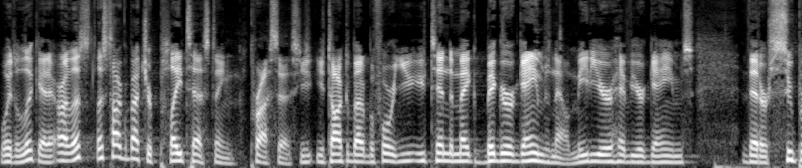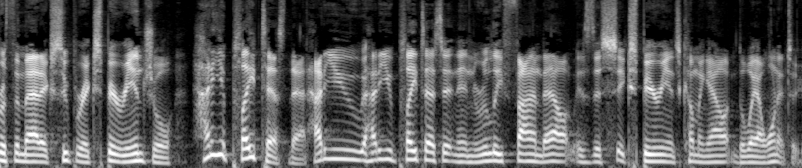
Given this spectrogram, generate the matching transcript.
way to look at it. All right, let's let's talk about your playtesting process. You, you talked about it before. You you tend to make bigger games now, meteor heavier games that are super thematic, super experiential. How do you playtest that? How do you how do you playtest it and, and really find out is this experience coming out the way I want it to?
